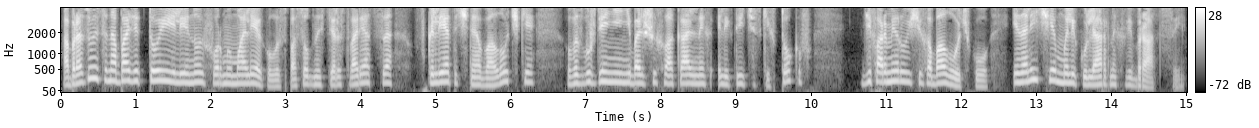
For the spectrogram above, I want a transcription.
образуются на базе той или иной формы молекулы, способности растворяться в клеточной оболочке, возбуждении небольших локальных электрических токов, деформирующих оболочку и наличие молекулярных вибраций.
